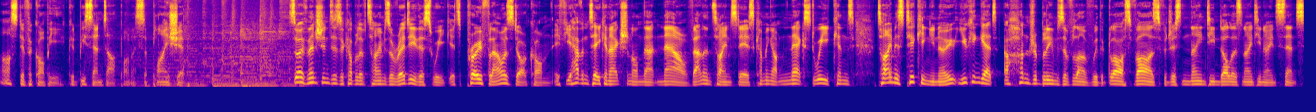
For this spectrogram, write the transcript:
asked if a copy could be sent up on a supply ship. So I've mentioned it a couple of times already this week. It's proflowers.com. If you haven't taken action on that now, Valentine's Day is coming up next week and time is ticking, you know. You can get 100 blooms of love with a glass vase for just $19.99.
